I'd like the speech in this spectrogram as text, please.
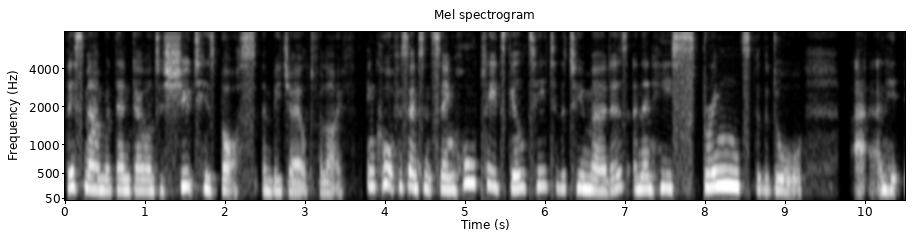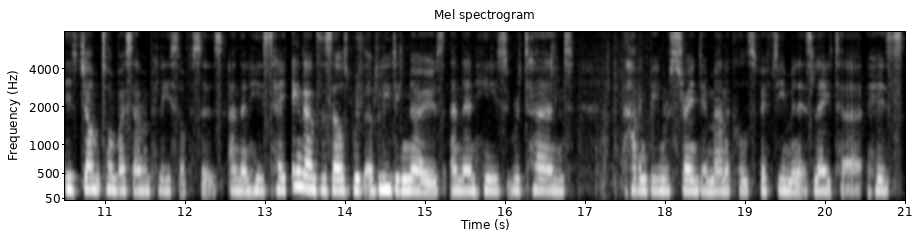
This man would then go on to shoot his boss and be jailed for life. In court for sentencing, Hall pleads guilty to the two murders and then he springs for the door and he is jumped on by seven police officers and then he's taken down to the cells with a bleeding nose and then he's returned having been restrained in manacles 15 minutes later his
